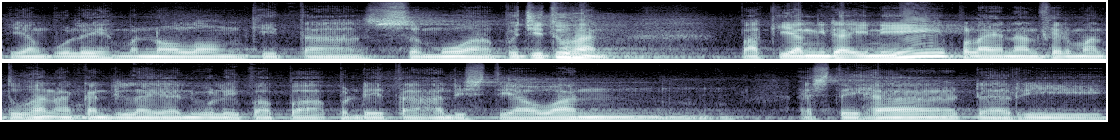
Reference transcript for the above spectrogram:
yang boleh menolong kita semua. Puji Tuhan. Pagi yang indah ini pelayanan firman Tuhan akan dilayani oleh Bapak Pendeta Andi Setiawan STH dari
